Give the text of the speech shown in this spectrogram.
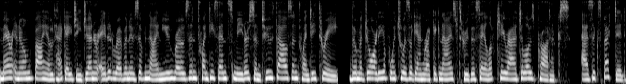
Marinomed Biotech AG generated revenues of 9 euros and 20 cents meters in 2023, the majority of which was again recognized through the sale of Carragelose products. As expected,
